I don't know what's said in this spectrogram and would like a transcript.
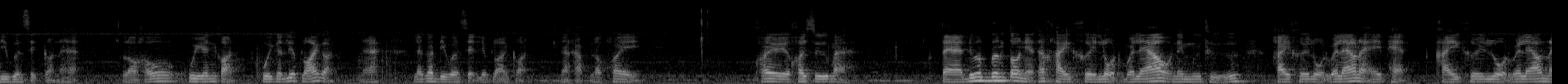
ดีลกันเสร็จก่อนนะฮะรอเขาคุยกันก่อน คุยกันเรียบร้อยก่อนนะแล้วก็ดีลกันเสร็จเรียบร้อยก่อนนะครับแล้วค่อย ค่อยค่อยซื้อมา แต่ด้วยเบื้องต้นเนี่ยถ้าใครเคยโหลดไว้แล้วในมือถือ ใครเคยโหลดไว้แล้วใน iPad ใครเคยโหลดไว้แล้วใน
